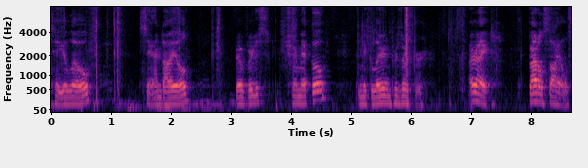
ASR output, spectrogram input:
Tailo. Sandile. Reverse Trimeco. And Galarian Perrserker. Alright. Battle styles.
